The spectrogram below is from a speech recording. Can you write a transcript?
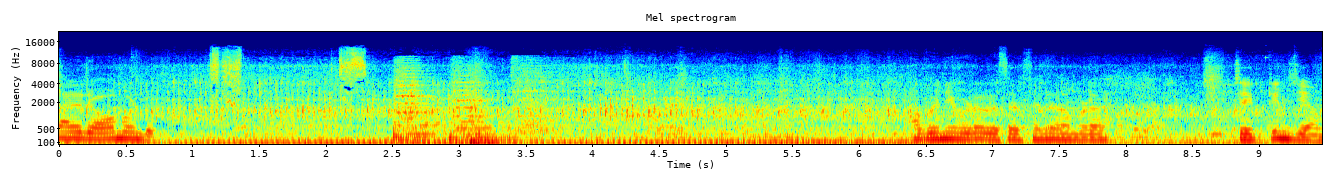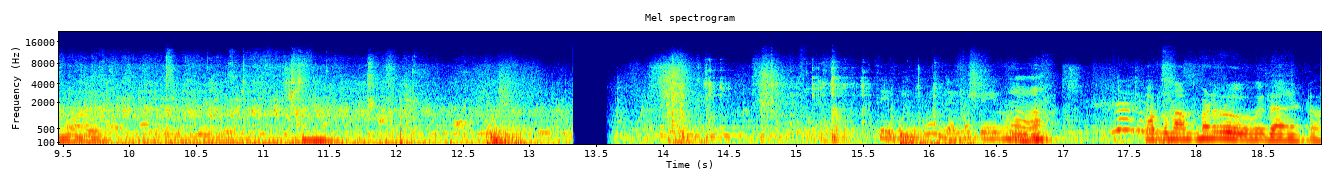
നല്ല രോമമുണ്ട് അപ്പോൾ ഇനി ഇവിടെ റിസപ്ഷനിൽ നമ്മൾ ചെക്ക് ഇൻ ചെയ്യാൻ പോകണം ആ. അപ്പോൾ നമ്മുടെ റൂം ഇതാണ് കേട്ടോ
